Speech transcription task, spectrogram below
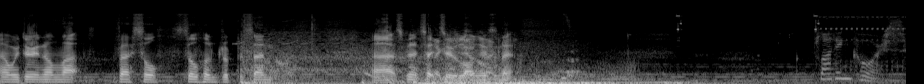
How are we doing on that vessel? Still 100%. Uh, it's going to take Take too long, isn't it? Plotting course.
